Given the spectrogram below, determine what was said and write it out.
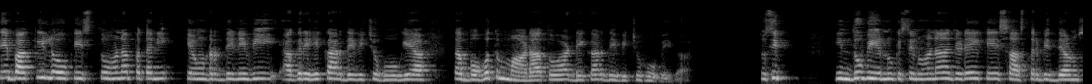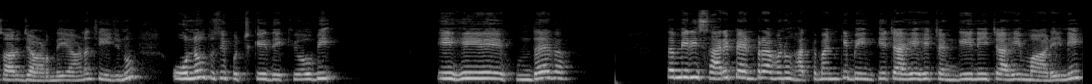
ਤੇ ਬਾਕੀ ਲੋਕ ਇਸ ਤੋਂ ਹਨਾ ਪਤਾ ਨਹੀਂ ਕਿਉਂ ਡਰਦੇ ਨੇ ਵੀ ਅਗਰ ਇਹ ਘਰ ਦੇ ਵਿੱਚ ਹੋ ਗਿਆ ਤਾਂ ਬਹੁਤ ਮਾੜਾ ਤੁਹਾਡੇ ਘਰ ਦੇ ਵਿੱਚ ਹੋਵੇਗਾ। ਤੁਸੀਂ ਹਿੰਦੂ ਵੀਰ ਨੂੰ ਕਿਸੇ ਨੂੰ ਹਨਾ ਜਿਹੜੇ ਕਿ ਸ਼ਾਸਤਰ ਵਿਦਿਆ ਅਨੁਸਾਰ ਜਾਣਦੇ ਆ ਹਨਾ ਚੀਜ਼ ਨੂੰ, ਉਹਨਾਂ ਨੂੰ ਤੁਸੀਂ ਪੁੱਛ ਕੇ ਦੇਖਿਓ ਵੀ ਇਹ ਹੁੰਦਾ ਹੈਗਾ। ਤਾਂ ਮੇਰੀ ਸਾਰੇ ਭੈਣ ਭਰਾਵਾਂ ਨੂੰ ਹੱਥ ਬੰਨ ਕੇ ਬੇਨਤੀ ਹੈ, ਚਾਹੇ ਇਹ ਚੰਗੇ ਨੇ, ਚਾਹੇ ਮਾੜੇ ਨੇ,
